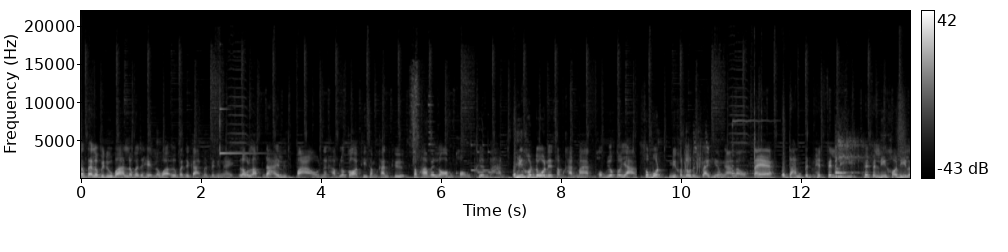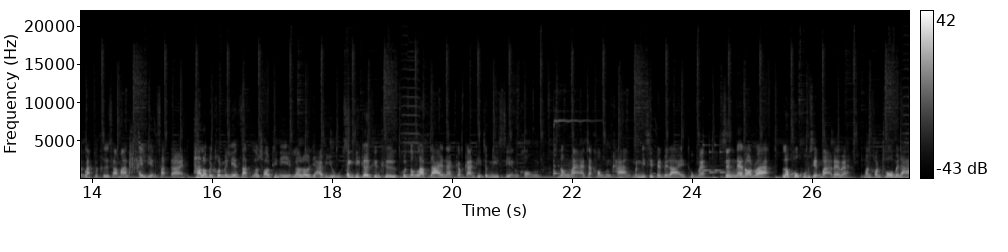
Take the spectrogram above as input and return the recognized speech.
ตั้งแต่เราไปดูบ้านเราก็จะเห็นแล้วว่าเออบรรยากาศมันเป็นยังไง เรารับได้หรือเปล่านะครับแล้วก็ที่สำคัญคือสภาพแวดล้อมของเพื่อนบ้าน ยิ่งคอนโดเนี่ยสำคัญมาก ผมยกตัวอย่าง สมมติมีคอนโดหนึ่งใกล้ที่ทำงานเรา แต่ดันเป็นเพ t เฟ r ลี่เพ t เฟ r ลี่ข้อดีหลัก ๆ ก็คือสามารถให้เลี้ยงสัตว์ได้ ถ้าเราเป็นคนไม่เลี้ยงสัตว์เราชอบที่นี่แล้วเราย้ายไปอยู่ สิ่งที่เกิดขึ้นคือ คุณต้องรับได้นะกับการที่จะมีเสียงของน้องหมาจากห้องข้างๆ มันมีสิทธิ์เป็นไปได้ถูกไหมซึ่งแน่นอนว่าเราควบคุมเสียงหมาได้ไหมมันคอนโทรลไม่ได้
